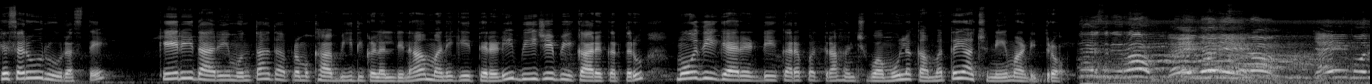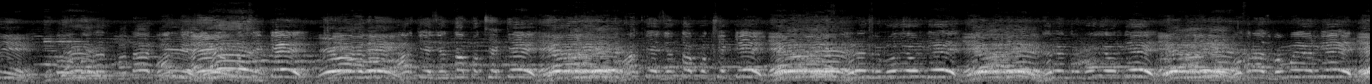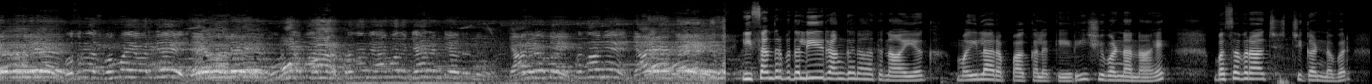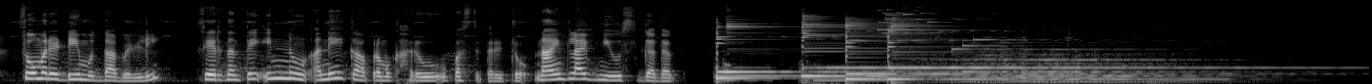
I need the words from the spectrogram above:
ಹೆಸರೂರು ರಸ್ತೆ ಕೇರಿದಾರಿ ಮುಂತಾದ ಪ್ರಮುಖ ಬೀದಿಗಳಲ್ಲಿನ ಮನೆಗೆ ತೆರಳಿ ಬಿಜೆಪಿ ಕಾರ್ಯಕರ್ತರು ಮೋದಿ ಗ್ಯಾರಂಟಿ ಕರಪತ್ರ ಹಂಚುವ ಮೂಲಕ ಮತಯಾಚನೆ ಮಾಡಿದ್ರು. ಪಕ್ಷಕ್ಕೆ, ಭಾರತೀಯ ಜನತಾ ಪಕ್ಷಕ್ಕೆ, ನರೇಂದ್ರ ಮೋದಿ ಅವರಿಗೆ, ನರೇಂದ್ರ ಮೋದಿ ಅವರಿಗೆ, ಬಸವರಾಜ ಬೊಮ್ಮಾಯಿ ಅವರಿಗೆ, ಬಸವರಾಜ ಬೊಮ್ಮಾಯಿ ಅವರಿಗೆ ಪ್ರಧಾನಿ ಆಗೋದು ಗ್ಯಾರಂಟಿ ಹೇಳ್ರಿ ನೀವು. ಗ್ಯಾರಂಟಿ ಪ್ರಧಾನಿ ಗ್ಯಾರಂಟಿ. ಈ ಸಂದರ್ಭದಲ್ಲಿ ರಂಗನಾಥ ನಾಯಕ್, ಮೈಲಾರಪ್ಪ ಕಲಕೇರಿ, ಶಿವಣ್ಣ ನಾಯಕ್, ಬಸವರಾಜ್ ಚಿಗಣ್ಣವರ್, ಸೋಮರೆಡ್ಡಿ ಮುದ್ದಾಬೆಳ್ಳಿ ಸೇರಿದಂತೆ ಇನ್ನೂ ಅನೇಕ ಪ್ರಮುಖರು ಉಪಸ್ಥಿತರಿದ್ದರು. Nine live news Gadag. you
